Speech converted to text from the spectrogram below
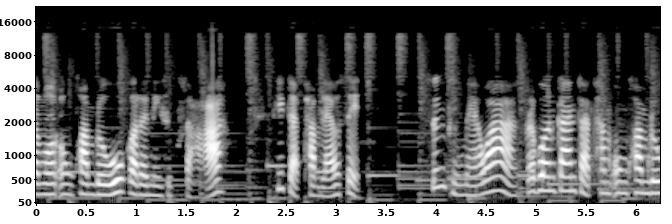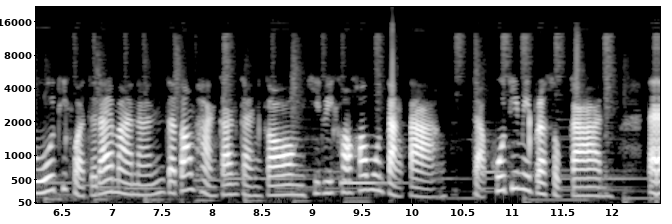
จำนวนองค์ความรู้กรณีศึกษา ที่จัดทำแล้วเสร็จ ซึ่งถึงแม้ว่า กระบวนการจัดทำองค์ความรู้ที่กว่าจะได้มานั้น จะต้องผ่านการกันกรอง คิดวิเคราะห์ข้อมูลต่างๆ จากผู้ที่มีประสบการณ์ แต่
